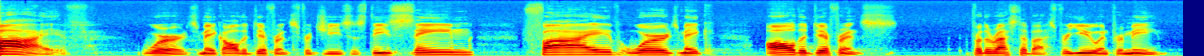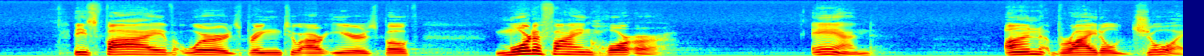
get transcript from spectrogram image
five words make all the difference for Jesus. These same five words make all the difference for the rest of us, for you and for me. These five words bring to our ears both mortifying horror and unbridled joy.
